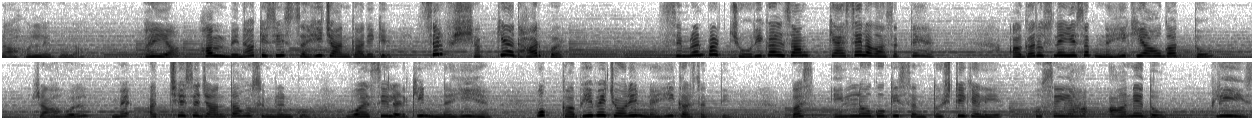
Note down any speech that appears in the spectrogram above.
राहुल ने बोला, भैया, हम बिना किसी सही जानकारी के सिर्फ़ शक के आधार पर सिमरन पर चोरी का इल्ज़ाम कैसे लगा सकते हैं? अगर उसने ये सब नहीं किया होगा तो? राहुल, मैं अच्छे से जानता हूँ सिमरन को। वो ऐसी लड़की नहीं है। वो कभी भी चोरी नहीं कर सकती। बस इन लोगों की संतुष्टि के लिए उसे यहाँ आने दो, प्लीज़।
